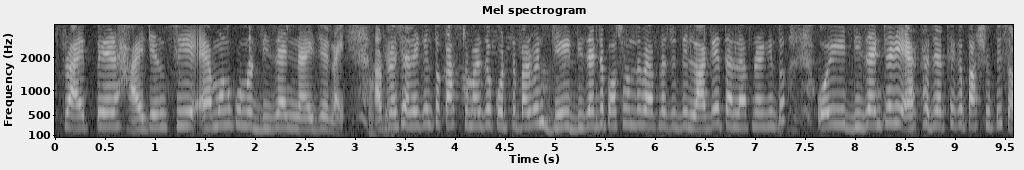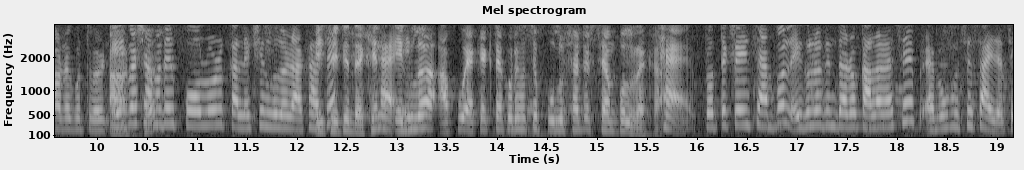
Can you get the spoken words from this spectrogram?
স্ট্রাইপের হাইডেন্সি এমন কোনো ডিজাইন নাই যে নাই। আপনারা চাইলে কিন্তু কাস্টমাইজও করতে পারবেন। যে ডিজাইনটা পছন্দ হবে আপনার যদি লাগে তাহলে আপনারা কিন্তু ওই ডিজাইনটারই এক হাজার থেকে পাঁচশো পিস অর্ডার করতে পারবেন। এই পাশে আচ্ছা। আমাদের পোলোর কালেকশনগুলো রাখা আছে। এই সাইডে দেখেন হ্যাঁ, এগুলা আপু এক একটা করে হচ্ছে পোলো শার্টের স্যাম্পল রাখা। হ্যাঁ প্রত্যেকটাই স্যাম্পল এগুলোর কিন্তু আরও কালার আছে এবং হচ্ছে সাইজ আছে।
